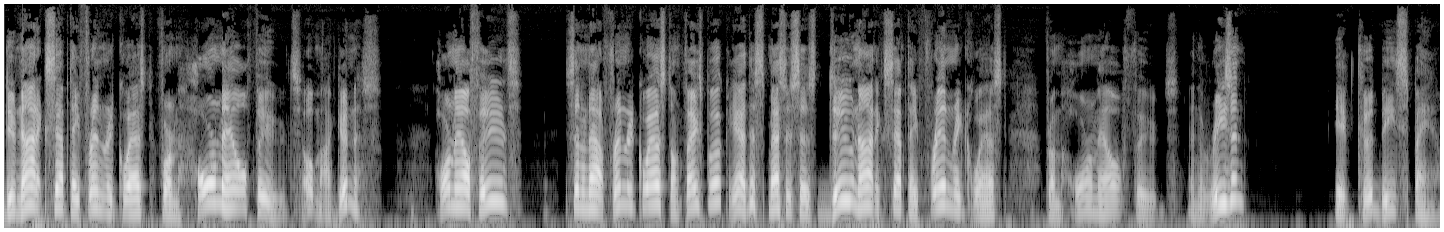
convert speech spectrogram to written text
do not accept a friend request from Hormel Foods. Oh my goodness. Hormel Foods sending out friend requests on Facebook. Yeah, this message says, do not accept a friend request from Hormel Foods. And the reason? It could be spam.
